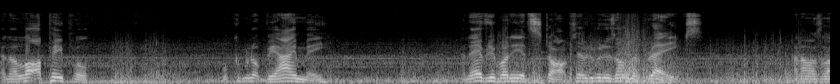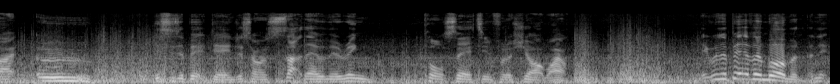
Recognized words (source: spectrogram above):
And a lot of people were coming up behind me, and everybody had stopped, everybody was on the brakes, and I was like, ooh, this is a bit dangerous. I was sat there with my ring pulsating for a short while. It was a bit of a moment, and it,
